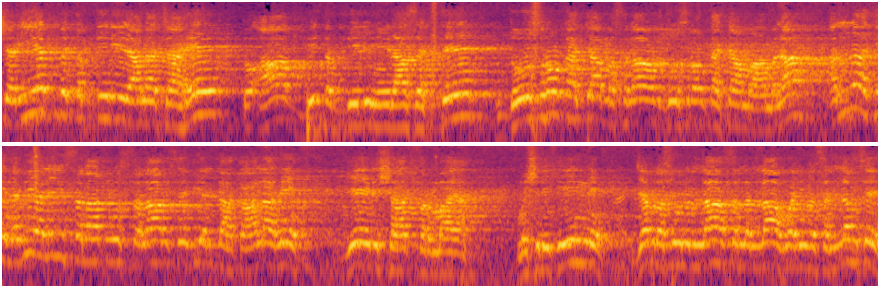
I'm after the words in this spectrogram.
شریعت میں تبدیلی لانا چاہے تو آپ بھی تبدیلی نہیں لا سکتے۔ دوسروں کا کیا مسئلہ اور دوسروں کا کیا معاملہ؟ اللہ کے نبی علیہ السلاط والسلام سے بھی اللہ تعالیٰ نے یہ ارشاد فرمایا۔ مشرقین نے جب رسول اللہ صلی اللہ علیہ وسلم سے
